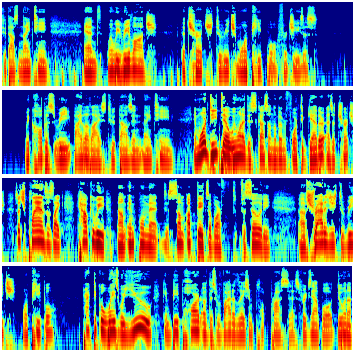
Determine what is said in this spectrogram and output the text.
2019. And when we relaunch the church to reach more people for Jesus, we call this Revitalize 2019. In more detail, we want to discuss on November 4th together as a church. Such plans as like how can we um, implement some updates of our f- facility, uh, strategies to reach more people, practical ways where you can be part of this revitalization pl- process. For example, doing a,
